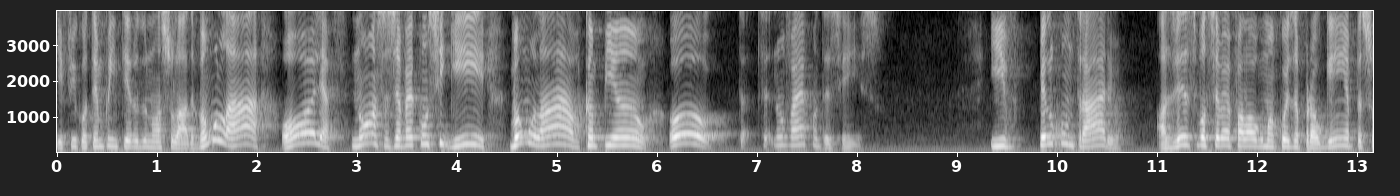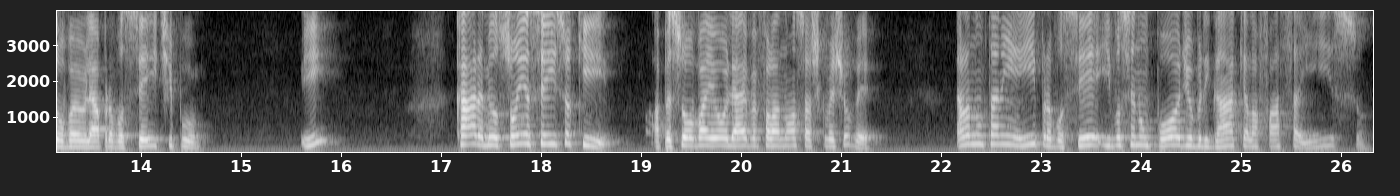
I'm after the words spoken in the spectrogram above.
que fica o tempo inteiro do nosso lado. Vamos lá, olha, nossa, você vai conseguir. Vamos lá, campeão. Ou oh, não vai acontecer isso. E pelo contrário, às vezes você vai falar alguma coisa para alguém, a pessoa vai olhar para você e tipo, e Cara, meu sonho é ser isso aqui. A pessoa vai olhar e vai falar: Nossa, acho que vai chover. Ela não tá nem aí para você e você não pode obrigar que ela faça isso.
